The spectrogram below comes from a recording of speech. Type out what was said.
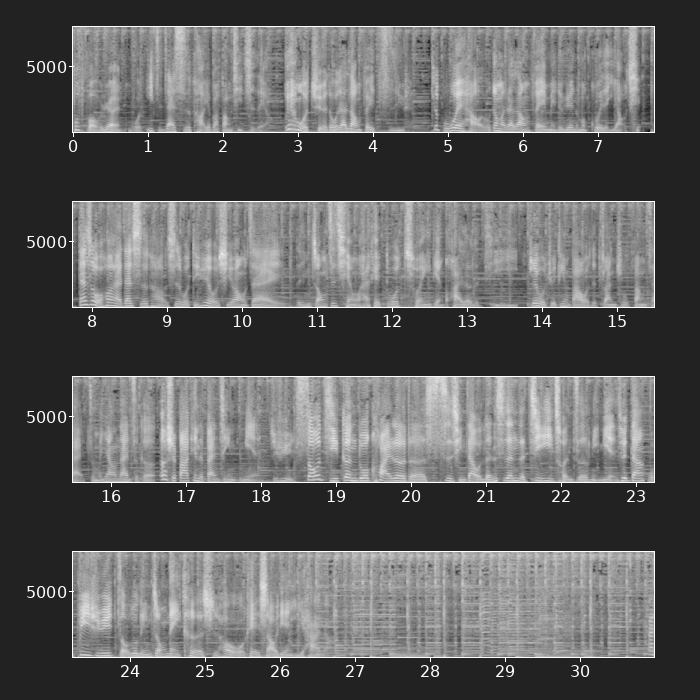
不否认，我一直在思考要不要放弃治疗，因为我觉得我在浪费资源，就不会好。我干嘛在浪费每个月那么贵的药钱？但是我后来在思考的是，我的确有希望我在临终之前，我还可以多存一点快乐的记忆，所以我决定把我的专注放在怎么样在这个二十八天的半径里面，继续收集更多快乐的事情，在我人生的记忆存折里面。所以当我必须走入临终那一刻的时候，我可以少一点遗憾啊。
